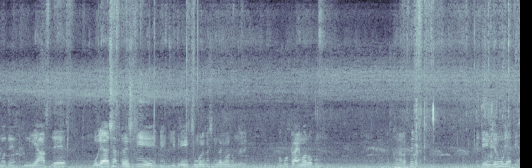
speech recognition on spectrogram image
मध्ये या असले मुले अशा शेतकऱ्यांशी भेटली तरी चिंबोरी कशी निघाली मला समजा बघू ट्राय मारू आपण. खाणारच नाही बेटा डेंजर मुले आहेत या.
